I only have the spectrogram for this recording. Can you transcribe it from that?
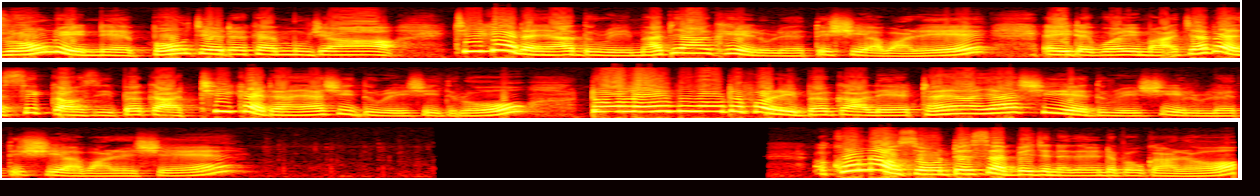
drone တွေနဲ့ဘုံကျဲတက်ခတ်မှုကြောင့်ထိခိုက်ဒဏ်ရာသူတွေမပြခဲ့လို့လည်းသိရှိရပါတယ်။အဲဒီတိုက်ပွဲတွေမှာအကြမ်းဖက်စစ်ကောင်စီဘက်ကထိခိုက်ဒဏ်ရာရရှိသူတွေရှိသလိုတော်လိုင်းပူပေါင်းတပ်ဖွဲ့တွေဘက်ကလည်းဒဏ်ရာရရှိတဲ့သူတွေရှိတယ်လို့လည်းသိရှိရပါတယ်ရှင်။ အခုနောက်ဆုံးတက်ဆက်ပေးခြင်းတဲ့တဲ့ပုတ်ကတော့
